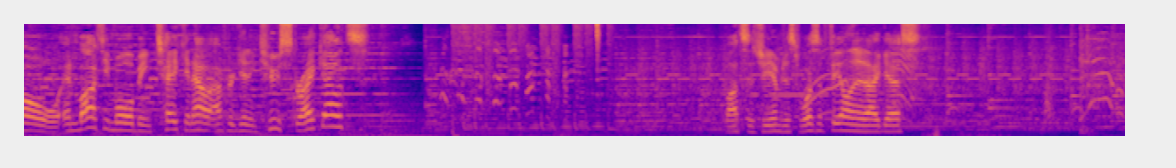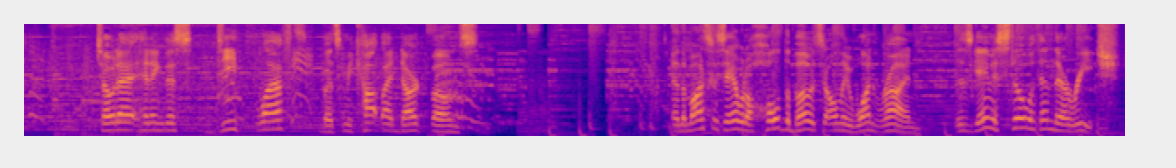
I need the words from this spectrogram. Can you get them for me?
Oh, and Monty Mole being taken out after getting two strikeouts? Monsters GM just wasn't feeling it, I guess. Toadette hitting this deep left, but it's going to be caught by Dark Bones. And the Monsters are able to hold the boats to only one run. This game is still within their reach.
